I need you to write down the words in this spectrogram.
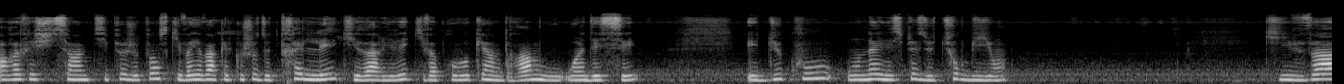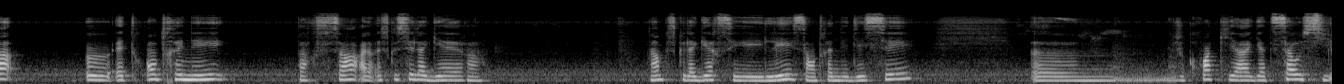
en réfléchissant un petit peu, je pense qu'il va y avoir quelque chose de très laid qui va arriver, qui va provoquer un drame ou un décès. Et du coup, on a une espèce de tourbillon qui va euh, être entraîné par ça. Alors, est-ce que c'est la guerre? Parce que la guerre, c'est laid, ça entraîne des décès. Euh, je crois qu'il y, y, a de ça aussi.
